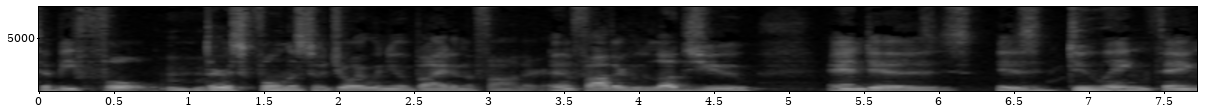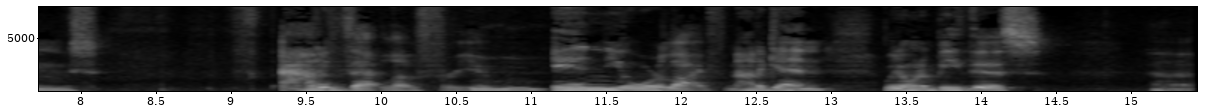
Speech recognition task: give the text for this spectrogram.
to be full. Mm-hmm. There is fullness of joy when you abide in the Father, and a Father who loves you and is is doing things out of that love for you mm-hmm. in your life. Not again, we don't want to be this uh,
